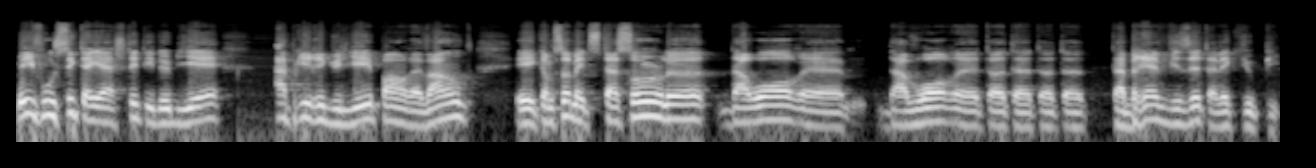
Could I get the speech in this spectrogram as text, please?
Mais il faut aussi que tu ailles acheter tes deux billets à prix régulier, pas en revente. Et comme ça, ben, tu t'assures d'avoir euh, d'avoir euh, ta, ta, ta, ta, brève visite avec Youpi.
